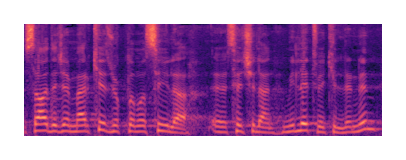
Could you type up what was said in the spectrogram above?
sadece merkez yoklamasıyla seçilen milletvekillerinin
